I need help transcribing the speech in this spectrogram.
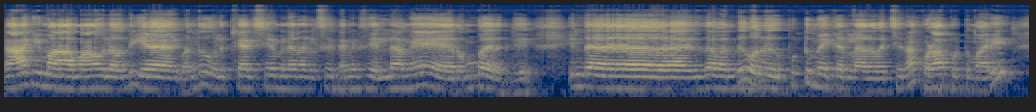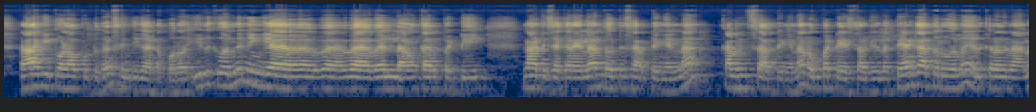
ராகி மா மாவில் வந்து வந்து உங்களுக்கு கால்சியம் மினரல்ஸ் விட்டமின்ஸ் எல்லாமே ரொம்ப இருக்குது இந்த இதை வந்து ஒரு புட்டு மேக்கரில் வச்சு தான் குழா புட்டு மாதிரி ராகி குழா புட்டு தான் செஞ்சு காட்ட போகிறோம் இதுக்கு வந்து நீங்கள் வெல்லம் கருப்பட்டி நாட்டு சர்க்கரை எல்லாம் தொட்டு சாப்பிட்டீங்கன்னா கலந்து சாப்பிட்டீங்கன்னா ரொம்ப டேஸ்ட்டாக இருக்கும். இதில் தேங்காய் துருவலும் இருக்கிறதுனால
